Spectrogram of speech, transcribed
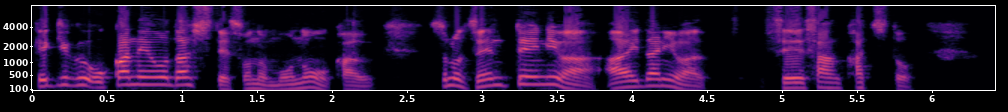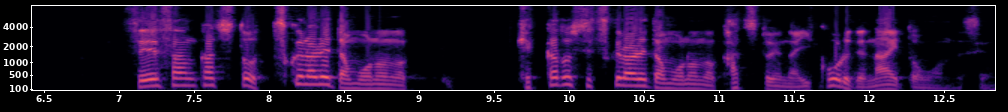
結局お金を出してそのものを買う。その前提には、間には生産価値と、生産価値と作られたものの、結果として作られたものの価値というのはイコールでないと思うんですよ。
